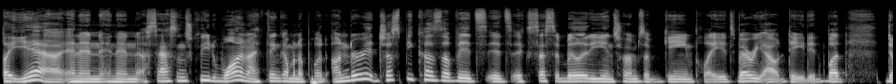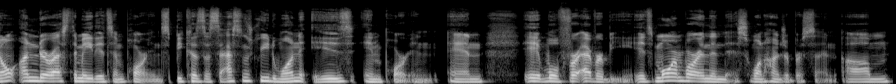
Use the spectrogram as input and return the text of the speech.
but yeah, and then and then Assassin's Creed One, I think I'm gonna put under it just because of its its accessibility in terms of gameplay. It's very outdated, but don't underestimate its importance because Assassin's Creed One is important and it will forever be. It's more important than this, 100. percent Um,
